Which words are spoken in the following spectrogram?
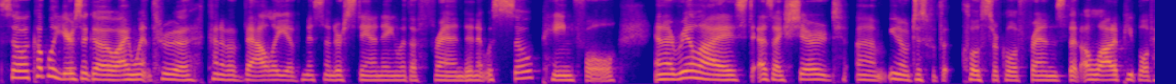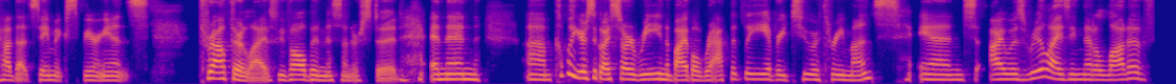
So, a couple years ago, I went through a kind of a valley of misunderstanding with a friend, and it was so painful. And I realized as I shared, um, you know, just with a close circle of friends, that a lot of people have had that same experience throughout their lives. We've all been misunderstood. And then um, a couple years ago, I started reading the Bible rapidly every two or three months. And I was realizing that a lot of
